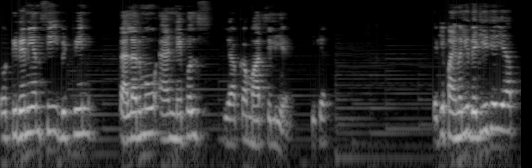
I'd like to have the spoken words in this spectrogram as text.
तो Tyrrhenian sea between Palermo and Naples ये आपका मार्सिली है, ठीक है? देखिए फाइनली देख लीजिए ये आप।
